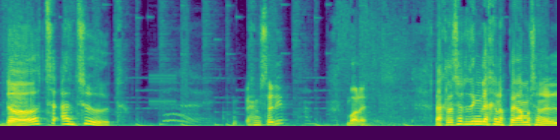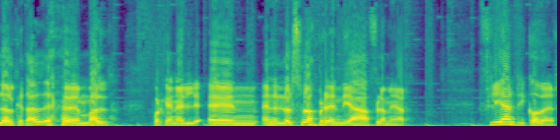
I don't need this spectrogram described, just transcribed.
Dodge and Shoot. ¿En serio? Vale. Las clases de inglés que nos pegamos en el LOL, ¿qué tal? Mal. Porque en el, en, en el LOL solo aprendí a flamear. Flee and recover.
